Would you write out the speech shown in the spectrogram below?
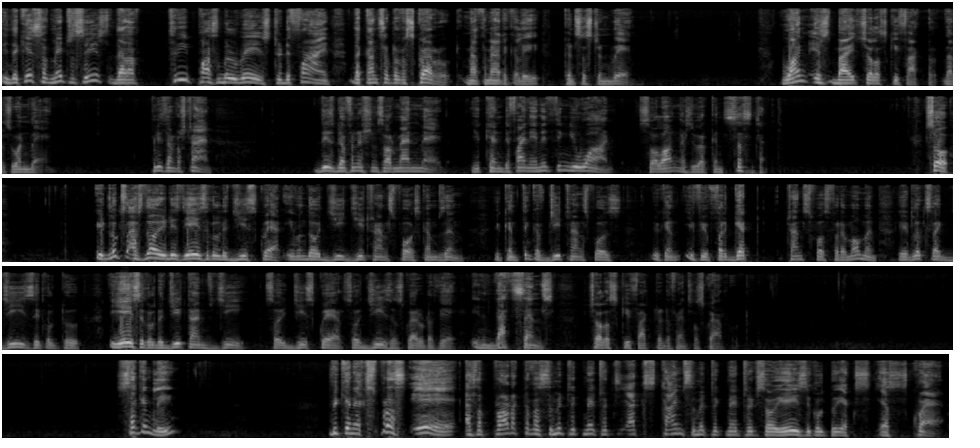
In the case of matrices there are three possible ways to define the concept of a square root mathematically consistent way. One is by Cholesky factor that is one way. Please understand these definitions are man made you can define anything you want so long as you are consistent. So it looks as though it is A is equal to G square even though G G transpose comes in you can think of G transpose you can if you forget transpose for a moment it looks like G is equal to A is equal to G times G. So G square. So G is a square root of A. In that sense Cholesky factor defines a square root. Secondly we can express A as a product of a symmetric matrix X times symmetric matrix. So A is equal to X S square.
